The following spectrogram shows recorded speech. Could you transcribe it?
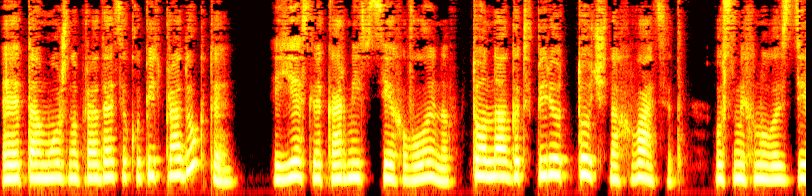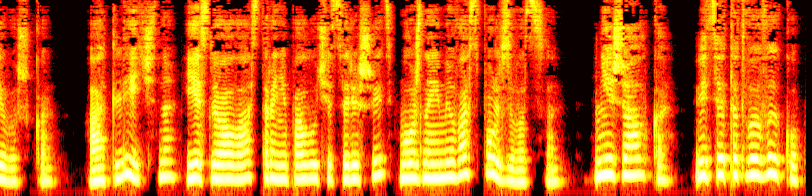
Это можно продать и купить продукты? Если кормить всех воинов, то на год вперед точно хватит», усмехнулась девушка. «Отлично. Если у Аластера не получится решить, можно ими воспользоваться». «Не жалко, ведь это твой выкуп.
